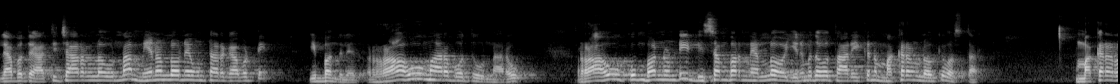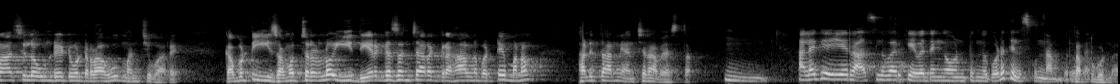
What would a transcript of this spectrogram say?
లేకపోతే అతిచారంలో ఉన్నా మీనంలోనే ఉంటారు కాబట్టి ఇబ్బంది లేదు. రాహు మారబోతూ ఉన్నారు. రాహు కుంభం నుండి డిసెంబర్ నెలలో ఎనిమిదవ తారీఖున మకరంలోకి వస్తారు. మకర రాశిలో ఉండేటువంటి రాహు మంచివారే. కాబట్టి ఈ సంవత్సరంలో ఈ దీర్ఘ సంచార గ్రహాలను బట్టే మనం ఫలితాన్ని అంచనా వేస్తాం. అలాగే ఏ రాశుల వారికి ఏ విధంగా ఉంటుందో కూడా తెలుసుకుందాం తప్పకుండా.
